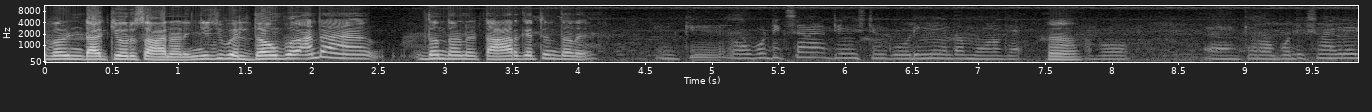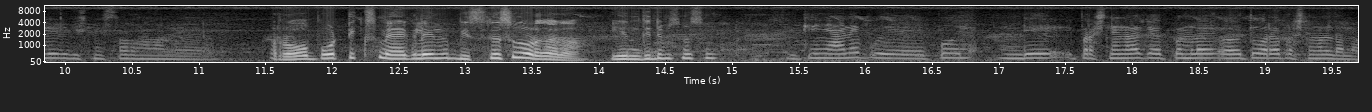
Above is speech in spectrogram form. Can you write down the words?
ഇവ ഉണ്ടാക്കിയ ഒരു സാധനമാണ് ഇനി വലുതാവുമ്പോൾ എന്റെ ഇതെന്താണ്? ടാർഗറ്റ് എന്താണ്? എനിക്ക് റോബോട്ടിക്സ് ആണ് ഏറ്റവും ഇഷ്ടം. കോഡിങ് ഇങ്ങനത്തെ മോണൊക്കെ ആ. അപ്പോൾ എനിക്ക് റോബോട്ടിക്സ് മേഖലയിൽ ഒരു ബിസിനസ് റോബോട്ടിക്സ് മേഖലയിൽ ബിസിനസ് തുടങ്ങാനാ? എന്തിന്റെ ബിസിനസ് എനിക്ക് ഞാൻ ഇപ്പോൾ എന്റെ പ്രശ്നങ്ങളൊക്കെ ഇപ്പം നമ്മൾ ലോകത്ത് കുറേ പ്രശ്നങ്ങളുണ്ടല്ലോ.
